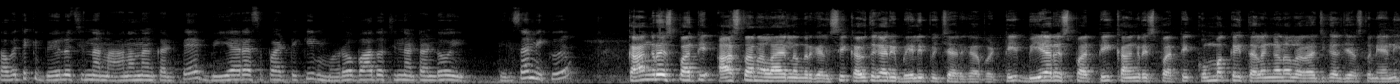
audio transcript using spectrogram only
కవితకి బెయిల్ వచ్చిందన్న ఆనందం కంటే బీఆర్ఎస్ పార్టీకి మరో బాధ వచ్చిందంటండోయ్. తెలుసా మీకు? కాంగ్రెస్ పార్టీ ఆస్థాన లాయర్లందరూ కలిసి కవిత గారికి బెయిలిప్పించారు కాబట్టి బీఆర్ఎస్ పార్టీ కాంగ్రెస్ పార్టీ కుమ్మక్కై తెలంగాణలో రాజకీయాలు చేస్తున్నాయని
